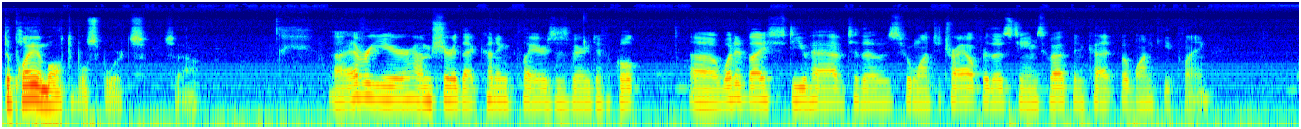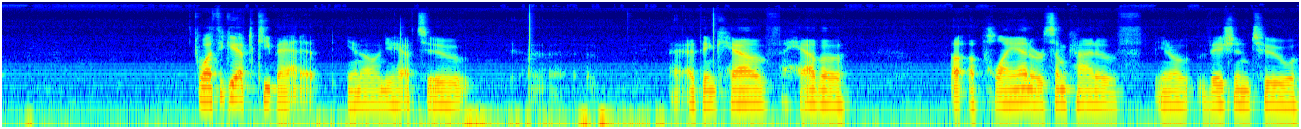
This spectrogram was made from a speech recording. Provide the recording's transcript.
to playing multiple sports. So Uh, every year, I'm sure that cutting players is very difficult. Uh, what advice do you have to those who want to try out for those teams who have been cut but want to keep playing? Well, I think you have to keep at it, you know, and you have to, uh, I think, have have a, a plan or some kind of you know vision to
